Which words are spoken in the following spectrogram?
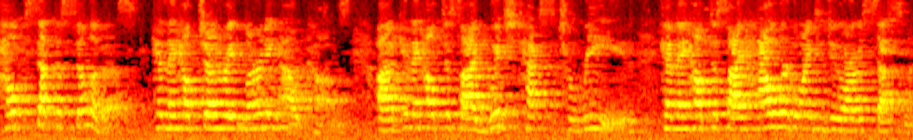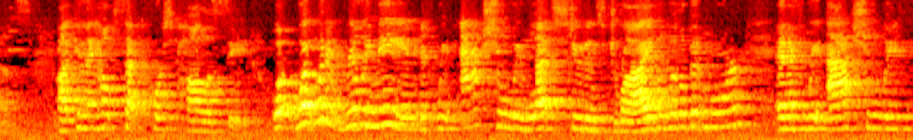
help set the syllabus? Can they help generate learning outcomes? Uh, can they help decide which texts to read? Can they help decide how we're going to do our assessments? Uh, can they help set course policy? What, what would it really mean if we actually let students drive a little bit more and if we actually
